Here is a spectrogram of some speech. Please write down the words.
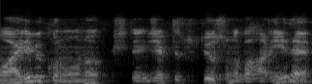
o ayrı bir konu. Onu işte cepte tutuyorsun o bahaneyi de.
